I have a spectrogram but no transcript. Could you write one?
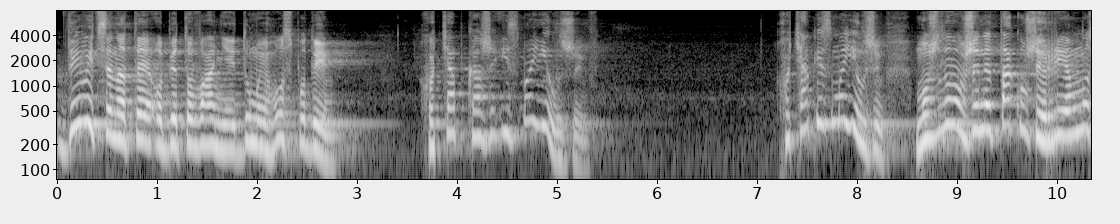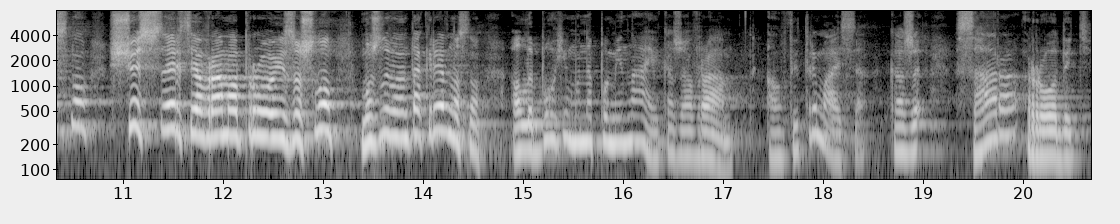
дивиться на те обітування і думає, Господи, хоча б, каже, Ізмаїл жив. Хоча б Ізмаїл жив. Можливо, вже не так уже ревносно, щось в серці Авраама произошло, можливо, не так ревносно, але Бог йому напоминає, каже Авраам, але ти тримайся. Каже, Сара родить.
